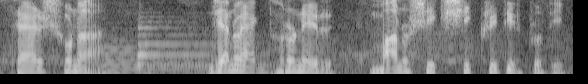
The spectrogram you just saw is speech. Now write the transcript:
স্যার শোনা যেন এক ধরনের মানসিক স্বীকৃতির প্রতীক।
